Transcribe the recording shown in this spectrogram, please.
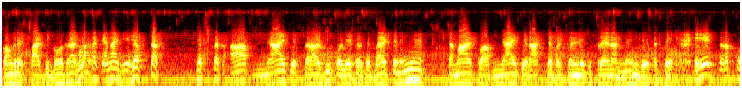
कांग्रेस पार्टी गोधरा की कहना है। जब तक जब तक आप न्याय के तराजू को लेकर के बैठते नहीं हैं समाज को आप न्याय के रास्ते पर चलने की प्रेरणा नहीं दे सकते। एक तरफ़ तो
